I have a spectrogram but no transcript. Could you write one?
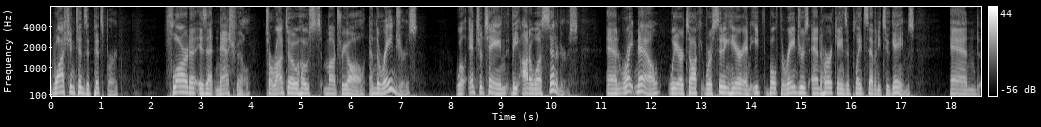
Washington's at Pittsburgh. Florida is at Nashville. Toronto hosts Montreal. And the Rangers will entertain the Ottawa Senators. And right now, we are talking. We're sitting here, and each, both the Rangers and Hurricanes have played 72 games, and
